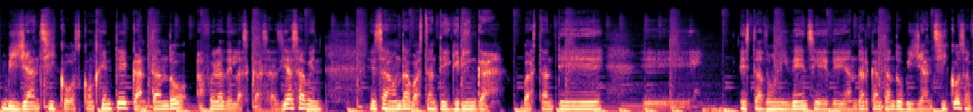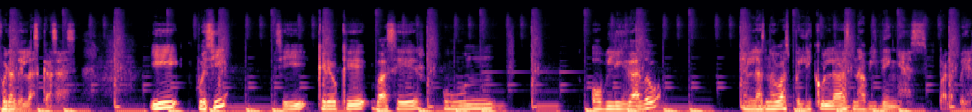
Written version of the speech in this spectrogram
villancicos, con gente cantando afuera de las casas. Ya saben, esa onda bastante gringa, bastante eh, estadounidense de andar cantando villancicos afuera de las casas. Y pues sí, sí, creo que va a ser un obligado en las nuevas películas navideñas para ver.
